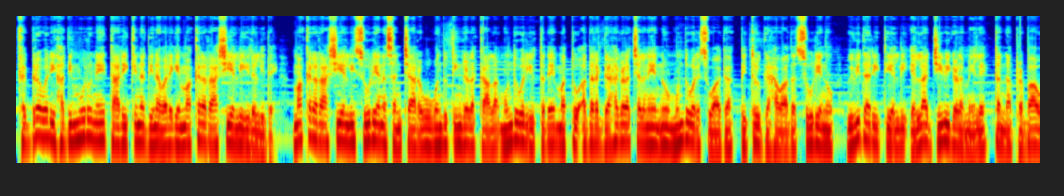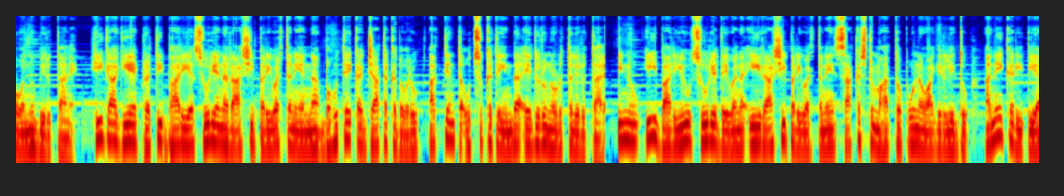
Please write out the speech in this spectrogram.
ಫೆಬ್ರವರಿ ಹದಿಮೂರನೇ ತಾರೀಕಿನ ದಿನವರೆಗೆ ಮಕರ ರಾಶಿಯಲ್ಲಿ ಇರಲಿದೆ. ಮಕರ ರಾಶಿಯಲ್ಲಿ ಸೂರ್ಯನ ಸಂಚಾರವು ಒಂದು ತಿಂಗಳ ಕಾಲ ಮುಂದುವರಿಯುತ್ತದೆ ಮತ್ತು ಅದರ ಗ್ರಹಗಳ ಚಲನೆಯನ್ನು ಮುಂದುವರಿಸುವಾಗ ಪಿತೃಗ್ರಹವಾದ ಸೂರ್ಯನು ವಿವಿಧ ರೀತಿಯಲ್ಲಿ ಎಲ್ಲಾ ಜೀವಿಗಳ ಮೇಲೆ ತನ್ನ ಪ್ರಭಾವವನ್ನು ಬೀರುತ್ತಾನೆ. ಹೀಗಾಗಿಯೇ ಪ್ರತಿ ಬಾರಿಯ ಸೂರ್ಯನ ರಾಶಿ ಪರಿವರ್ತನೆಯನ್ನ ಬಹುತೇಕ ಜಾತಕದವರು ಅತ್ಯಂತ ಉತ್ಸುಕತೆಯಿಂದ ಎದುರು ನೋಡುತ್ತಲಿರುತ್ತಾರೆ. ಇನ್ನು ಈ ಬಾರಿಯೂ ಸೂರ್ಯದೇವನ ಈ ರಾಶಿ ಪರಿವರ್ತನೆ ಸಾಕಷ್ಟು ಮಹತ್ವಪೂರ್ಣವಾಗಿರಲಿದ್ದು, ಅನೇಕ ರೀತಿಯ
